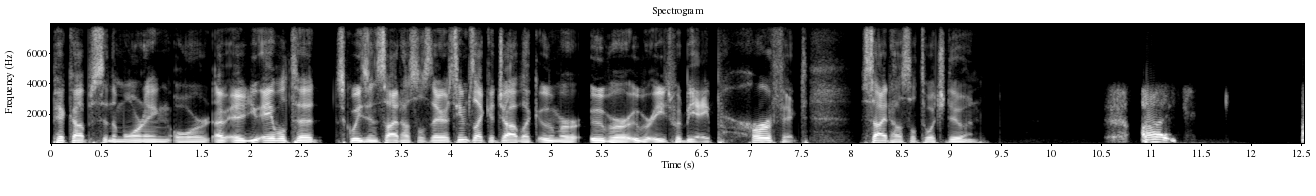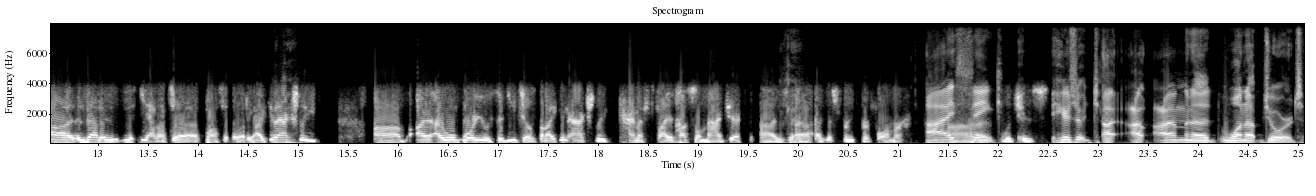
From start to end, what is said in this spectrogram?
pickups in the morning, or uh, are you able to squeeze in side hustles there? It seems like a job like Uber, Uber, or Uber Eats would be a perfect side hustle to what you're doing. Uh, uh, that is, yeah, that's a possibility. I can actually, um, I, I won't bore you with the details, but I can actually kind of side hustle magic as uh, as a street performer. I uh, think which is here's what I, I, I'm gonna one up George.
